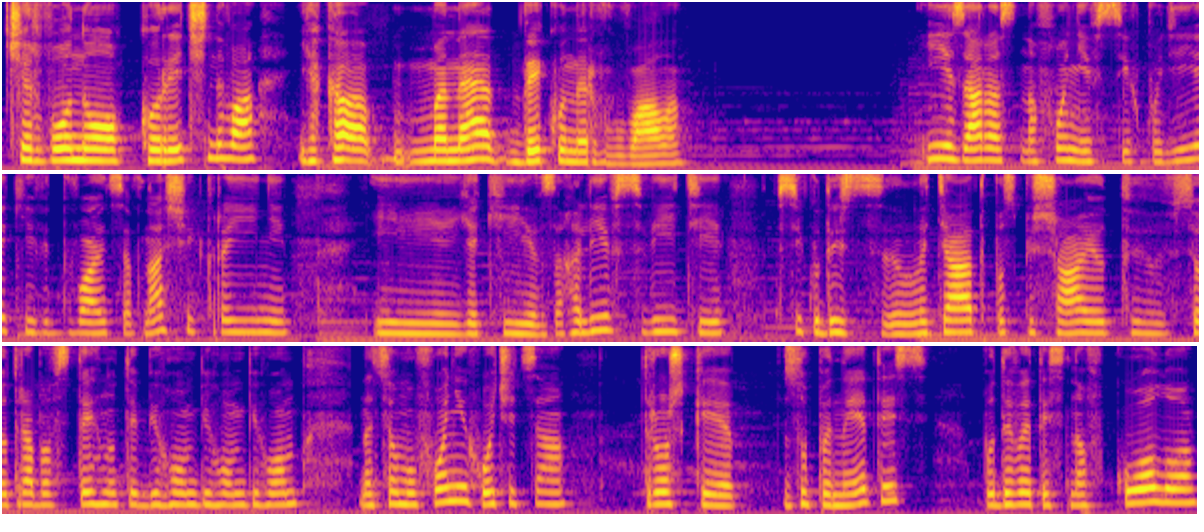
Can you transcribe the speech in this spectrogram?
червоно-коричнева, яка мене дико нервувала. І зараз на фоні всіх подій, які відбуваються в нашій країні, і які взагалі в світі, всі кудись летять, поспішають, все треба встигнути бігом, бігом, бігом. На цьому фоні хочеться трошки зупинитись, подивитись навколо.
